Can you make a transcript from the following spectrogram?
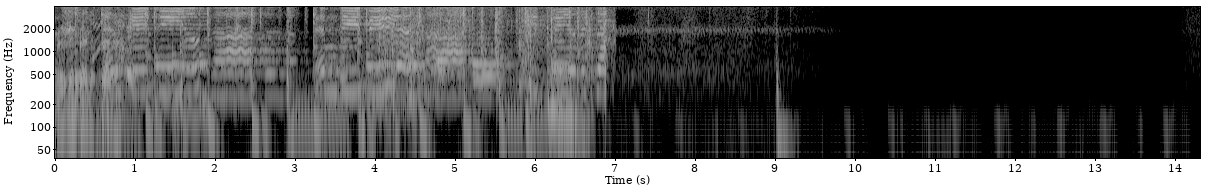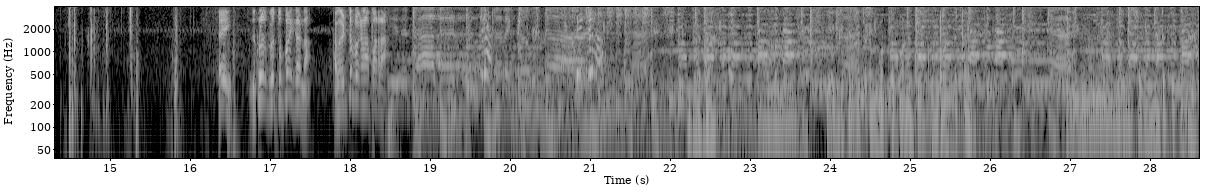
Brother, brother, brother. ஏய் இதுக்குள்ள துப்பாக்கி காணோம். அவன் எடுத்து பார்க்கலாம் பாரு என்கிட்ட இருக்கிற மொத்த பணத்தையும் கொண்டு வந்துட்டேன். இதுக்கு மேலே வேணாலும் சொல்லுங்க எடுத்து தரேன்?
